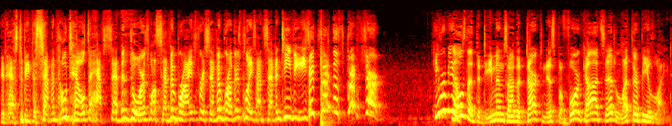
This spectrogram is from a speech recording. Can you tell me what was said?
It has to be the seventh hotel to have seven doors while seven brides for seven brothers plays on seven TVs. It's in the scripture! He reveals that the demons are the darkness before God said, Let there be light,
